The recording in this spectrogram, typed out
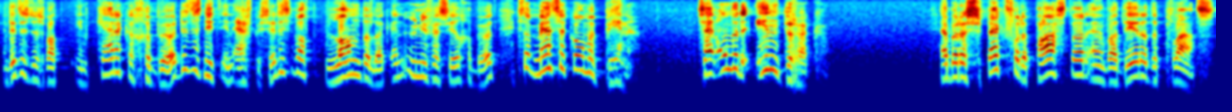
En dit is dus wat in kerken gebeurt. Dit is niet in FPC, dit is wat landelijk en universeel gebeurt. Is dat mensen komen binnen. Zijn onder de indruk. Hebben respect voor de pastor en waarderen de plaats.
